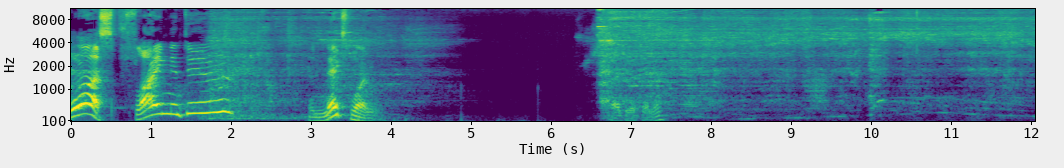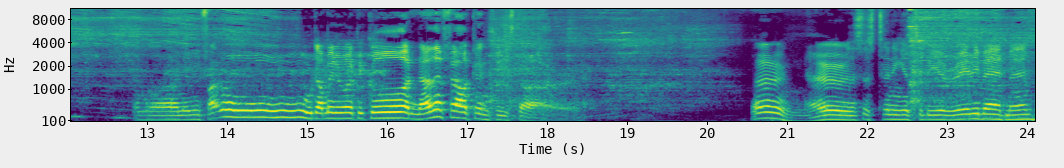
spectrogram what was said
Wasp flying into the next one. I do it then, huh? Come on, any fun? Oh, Domino would be cool. Another Falcon three star. Oh no, this is turning out to be a really bad man.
